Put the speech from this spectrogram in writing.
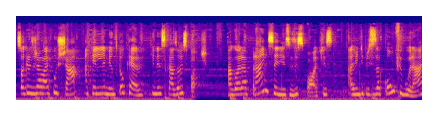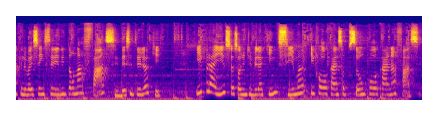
só que ele já vai puxar aquele elemento que eu quero, que nesse caso é o spot. Agora, para inserir esses spots, a gente precisa configurar que ele vai ser inserido então na face desse trilho aqui. E para isso é só a gente vir aqui em cima e colocar essa opção colocar na face.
